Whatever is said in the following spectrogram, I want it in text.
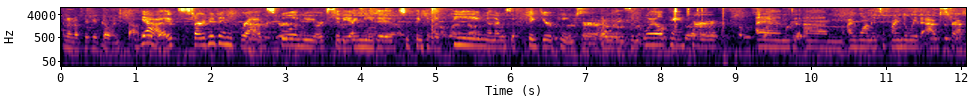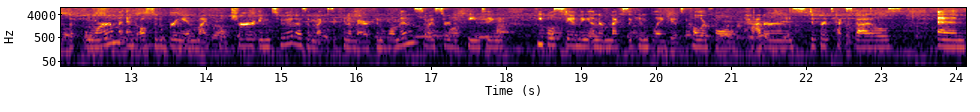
I don't know if you could go into that. Yeah, it started in grad school in New York City. I needed to think of a theme, and I was a figure painter, always an oil painter, and um, I wanted to find a way to abstract the form and also to bring in my culture into it as a Mexican American woman. So I started painting people standing under Mexican blankets, colorful patterns, different textiles and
